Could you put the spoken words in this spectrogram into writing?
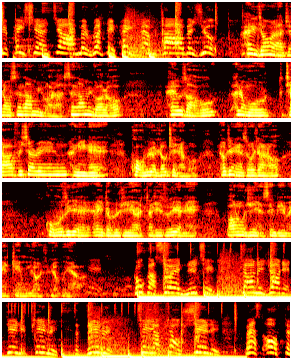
နဲ့ဖိတ်ရှန်ကြမဲ့ red day hate and ထားပဲရွတ်အဲ့ဒီအကြောင်းကကျွန်တော်စဉ်းစားမိသွားတာစဉ်းစားမိသွားတော့အဲ့ဥစ္စာကိုအဲ့လိုမျိုးတခြား featuring အနေနဲ့ခေါ်ပြီးတော့လုပ်ချင်တယ်ပေါ့လုပ်ချင်တယ်ဆိုကြတော့ကိုဘူးစီးရဲ့အဲ့ WD ရဲ့ 33ရဲ့နဲ့ပေါင်းလို့ချင်းအဆင်ပြေမယ်တင်ပြီးတော့လုပ်ပေးရပါဂုတ်ကဆွဲနေချေကြားနေရတဲ့အတင်းတွေဖြင်းတွေသတင်းတွေချေရဖြောက်ရှင်းလေ best of the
